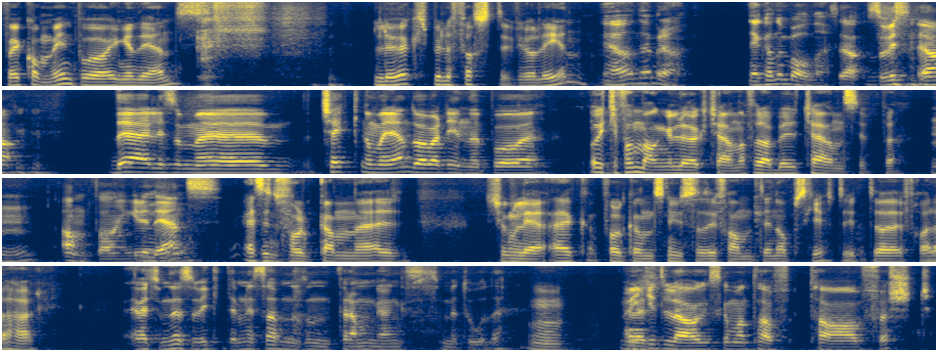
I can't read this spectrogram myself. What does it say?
for jeg kom inn på ingrediens. Løk spiller førstefiolin. Ja, det er bra. Det kan du beholde. Så, ja. Så hvis, ja. Det er liksom eh, Check nummer én. Du har vært inne på Og ikke for mange løkkjerner, for da blir det kjernesuppe. mm, antall ingrediens. Jeg syns folk kan eh, sjonglere eh, Folk kan snuse seg fram til en oppskrift ut fra det her. Jeg vet ikke om det er så viktig, men jeg savner sånn framgangsmetode. Mm. Hvilket lag skal man ta, ta av først?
